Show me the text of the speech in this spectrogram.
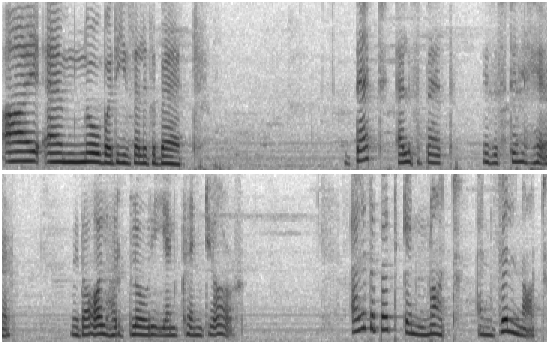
I am nobody's Elizabeth. That Elizabeth is still here with all her glory and grandeur. Elizabeth cannot and will not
